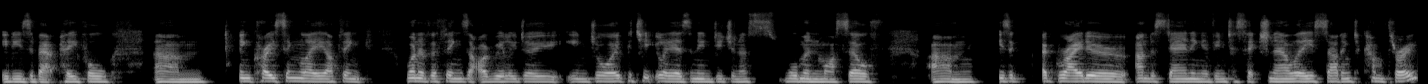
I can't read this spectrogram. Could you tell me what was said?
it is about people. Um, increasingly, I think one of the things that I really do enjoy, particularly as an Indigenous woman myself, um, is a, a, greater understanding of intersectionality starting to come through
